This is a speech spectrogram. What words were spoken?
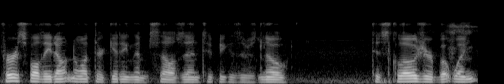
first of all, they don't know what they're getting themselves into because there's no disclosure. But when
